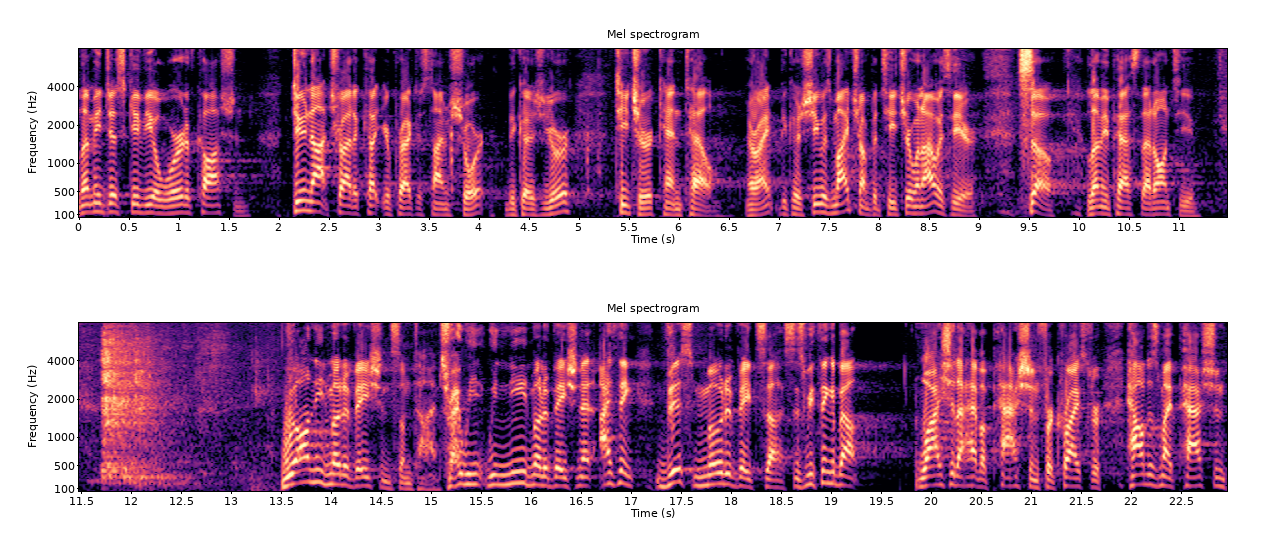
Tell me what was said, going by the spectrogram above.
let me just give you a word of caution. Do not try to cut your practice time short because your teacher can tell all right? Because she was my trumpet teacher when I was here. So let me pass that on to you. We all need motivation sometimes, right? We, we need motivation. And I think this motivates us as we think about why should I have a passion for Christ or how does my passion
